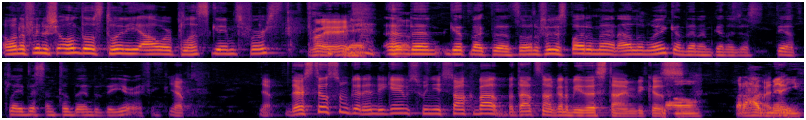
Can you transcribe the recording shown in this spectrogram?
I want to finish all those twenty-hour plus games first, Right. Yeah. and yeah. then get back to that. So I want to finish Spider-Man, Alan Wake, and then I'm gonna just yeah play this until the end of the year. I think. Yep. Yep. There's still some good indie games we need to talk about, but that's not going to be this time because No, but I have I many.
